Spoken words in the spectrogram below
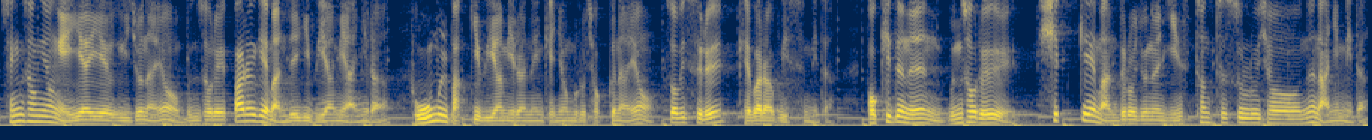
생성형 AI에 의존하여 문서를 빠르게 만들기 위함이 아니라 도움을 받기 위함이라는 개념으로 접근하여 서비스를 개발하고 있습니다. 버키드는 문서를 쉽게 만들어주는 인스턴트 솔루션은 아닙니다.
